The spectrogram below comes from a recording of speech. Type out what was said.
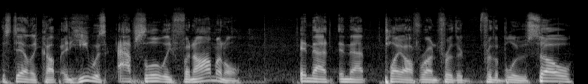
the Stanley Cup, and he was absolutely phenomenal in that in that playoff run for the for the Blues. So,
